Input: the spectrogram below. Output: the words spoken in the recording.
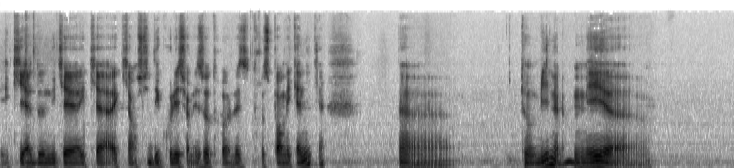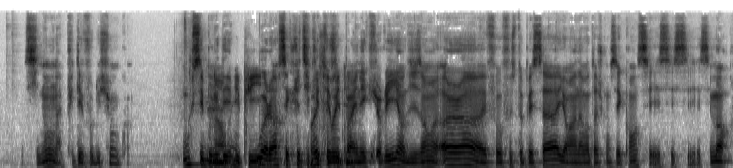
et qui a, donné, qui a, qui a, qui a ensuite découlé sur les autres, les autres sports mécaniques. Euh, automobile, mais euh, sinon on n'a plus d'évolution quoi. Ou c'est bridé, et puis, ou alors c'est critiqué par une écurie en disant oh là là, il faut, faut stopper ça, il y aura un avantage conséquent, c'est mort.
